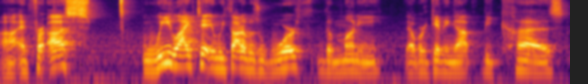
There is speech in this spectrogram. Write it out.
uh, and for us we liked it and we thought it was worth the money that we're giving up because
